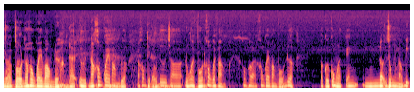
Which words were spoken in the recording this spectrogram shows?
nhưng mà cho- cho vốn nó không quay vòng được. Đấy ừ, nó không quay vòng được. Nó không thể đầu tư cho đúng rồi vốn không quay vòng không không, quay vòng vốn được. Và cuối cùng là cái nội dung nó bị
